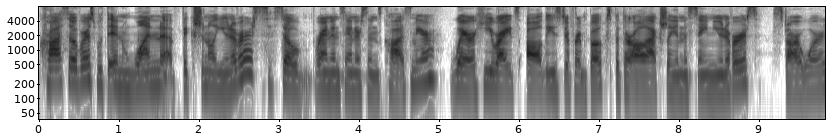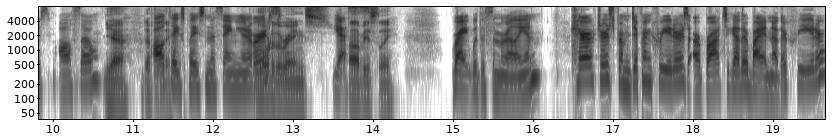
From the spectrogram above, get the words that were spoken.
Crossovers within one fictional universe. So Brandon Sanderson's Cosmere, where he writes all these different books, but they're all actually in the same universe. Star Wars also. Yeah, definitely. All takes place in the same universe. Lord of the Rings. Yes. Obviously. Right, with the Silmarillion. Characters from different creators are brought together by another creator.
